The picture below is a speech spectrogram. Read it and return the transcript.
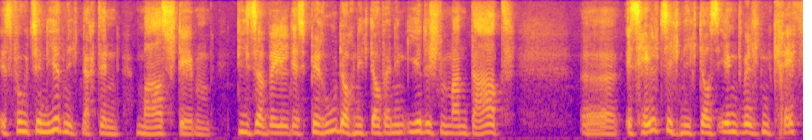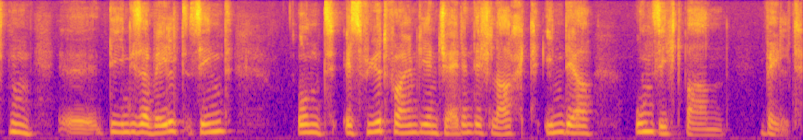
Es funktioniert nicht nach den Maßstäben dieser Welt. Es beruht auch nicht auf einem irdischen Mandat. Äh, es hält sich nicht aus irgendwelchen Kräften, äh, die in dieser Welt sind. Und es führt vor allem die entscheidende Schlacht in der unsichtbaren Welt.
